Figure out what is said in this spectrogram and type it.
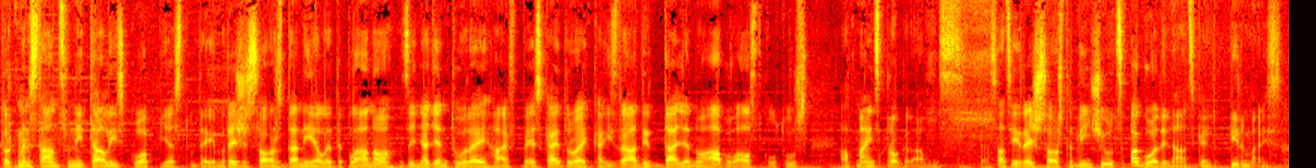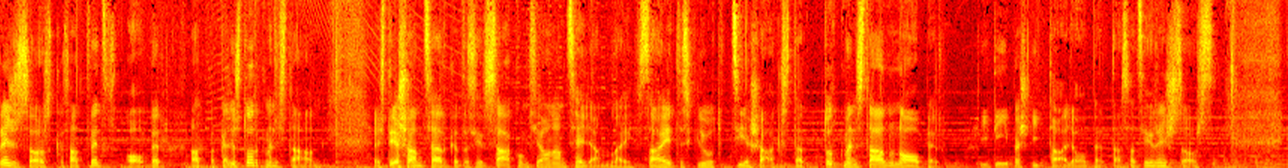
Turkmenistānas un Itālijas kopija studējuma režisors Daniele Deplāno ziņa aģentūrai AFP skaidroja, ka izrāde ir daļa no abu valstu kultūras apmaiņas programmas. Kā sacīja režisors, tad viņš jūtas pagodināts, ka ir pirmais režisors, kas atved operu atpakaļ uz Turkmenistānu. Es tiešām ceru, ka tas ir sākums jaunam ceļam, lai saites kļūtu ciešākas starp Turkmenistānu un operu. It īpaši itāļu opera, tā sacīja režisors.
